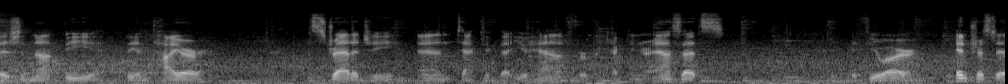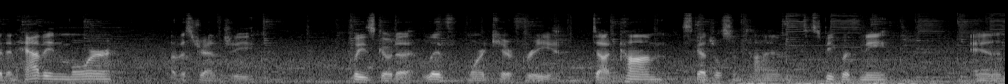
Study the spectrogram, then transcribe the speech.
it should not be the entire strategy and tactic that you have for protecting your assets. If you are interested in having more of a strategy please go to livemorecarefree.com, schedule some time to speak with me, and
